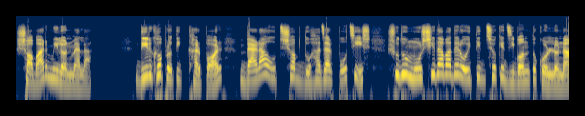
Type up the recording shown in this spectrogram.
সবার মিলনমেলা। দীর্ঘ প্রতীক্ষার পর বেড়া উৎসব দু হাজার পঁচিশ শুধু মুর্শিদাবাদের ঐতিহ্যকে জীবন্ত করল না,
